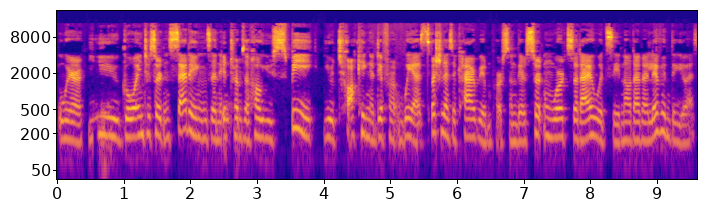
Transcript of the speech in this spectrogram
where you go into certain settings and in terms of how you speak, you're talking a different way, especially as a Caribbean person. There's certain words that I would say now that I live in the US.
